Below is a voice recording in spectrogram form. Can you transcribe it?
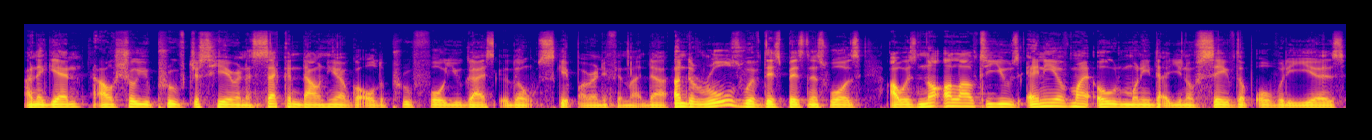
And again, I'll show you proof just here in a second. Down here, I've got all the proof for you guys. Don't skip or anything like that. And the rules with this business was I was not allowed to use any of my own money that, you know, saved up over the years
